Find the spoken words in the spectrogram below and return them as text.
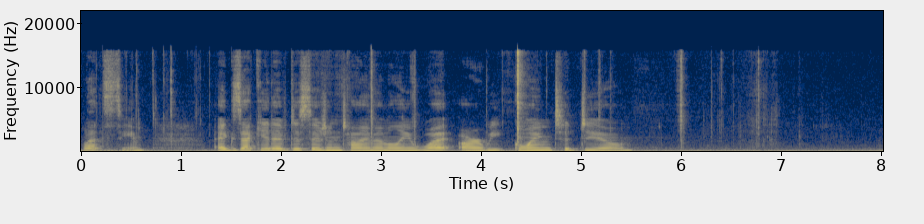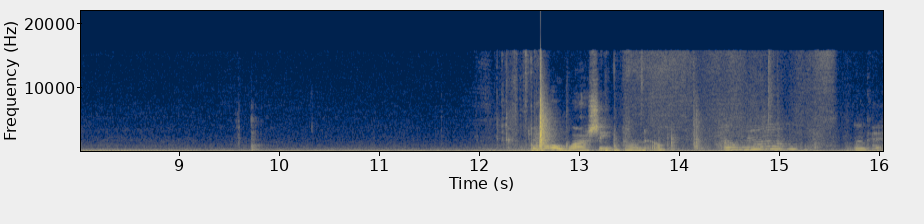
Let's see. Executive decision time Emily. What are we going to do I have a washi? Oh no. Oh no. Okay.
